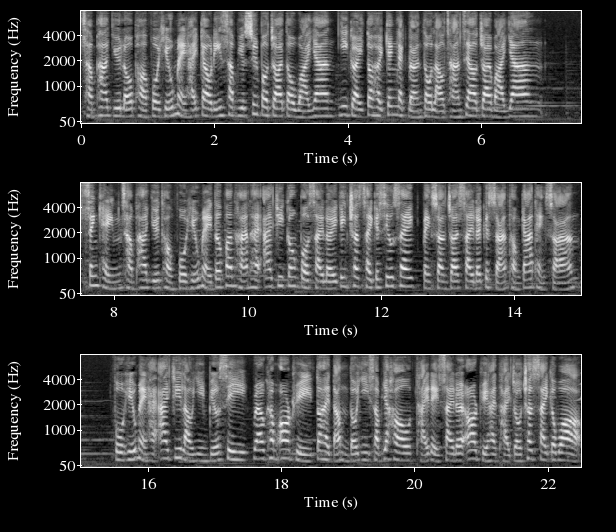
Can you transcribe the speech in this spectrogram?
陈柏宇老婆傅晓薇喺旧年十月宣布再度怀孕，依据都系经历两度流产之后再怀孕。星期五，陈柏宇同傅晓薇都分享喺 IG 公布细女已经出世嘅消息，并上载细女嘅相同家庭相。傅晓薇喺 IG 留言表示：，Welcome Audrey，都系等唔到二十一号，睇嚟细女 Audrey 系提早出世嘅。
